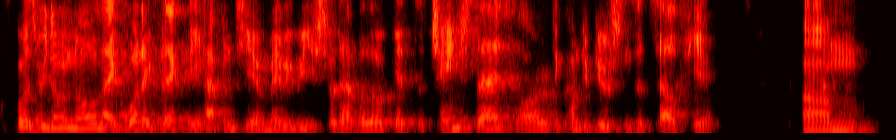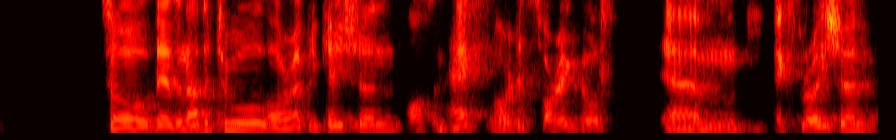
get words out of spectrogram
Of course, we don't know like what exactly happened here. Maybe we should have a look at the change sets or the contributions itself here. Um, so there's another tool or application, ohsome Hex or historical um, exploration.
